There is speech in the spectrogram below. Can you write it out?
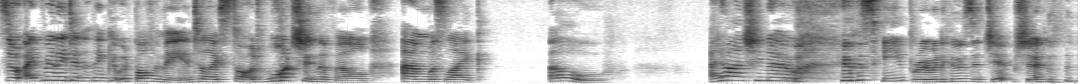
So I really didn't think it would bother me until I started watching the film and was like, oh, I don't actually know who's Hebrew and who's Egyptian.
